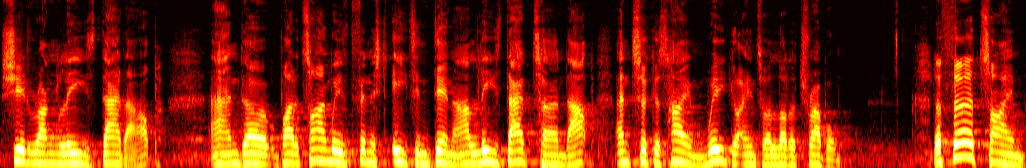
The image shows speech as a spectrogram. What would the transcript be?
she had rung Lee's dad up. And uh, by the time we'd finished eating dinner, Lee's dad turned up and took us home. We got into a lot of trouble. The third time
